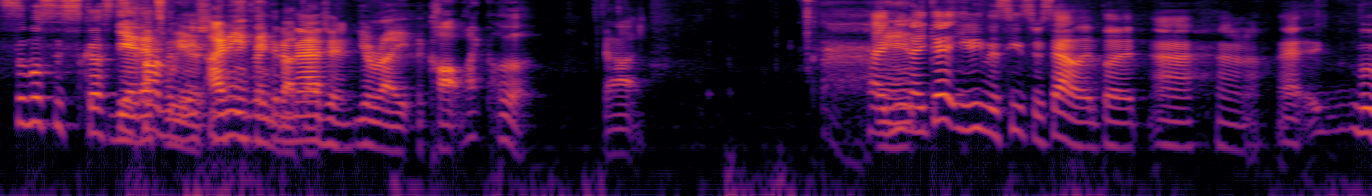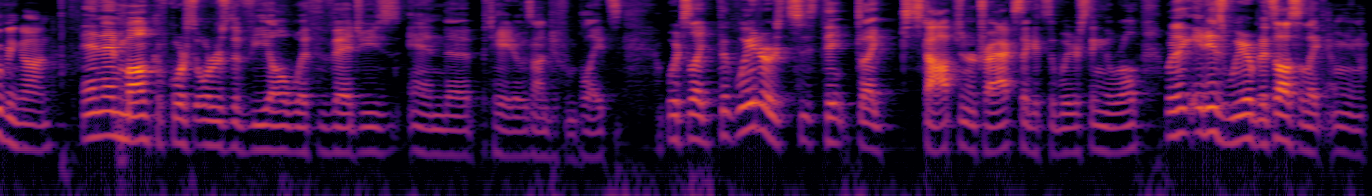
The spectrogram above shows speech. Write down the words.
It's the most disgusting. Yeah, that's weird. I didn't think could about imagine. that. You're right. A cop. What? Ugh. God. I mean, I get eating the Caesar salad, but uh, I don't know. Uh, moving on. And then Monk, of course, orders the veal with veggies and the potatoes on different plates. Which, like, the waiter think like stops in her tracks, like it's the weirdest thing in the world. Where like it is weird, but it's also like, I mean,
